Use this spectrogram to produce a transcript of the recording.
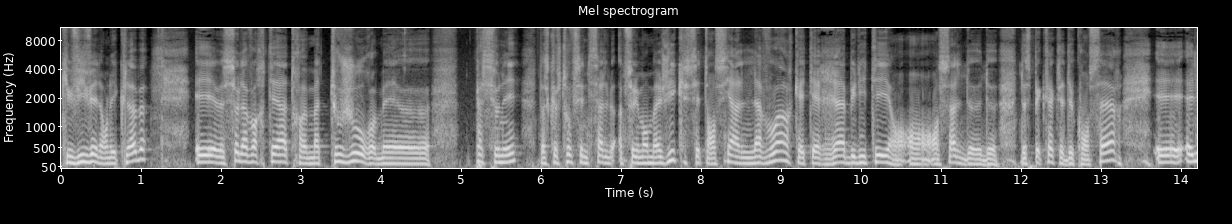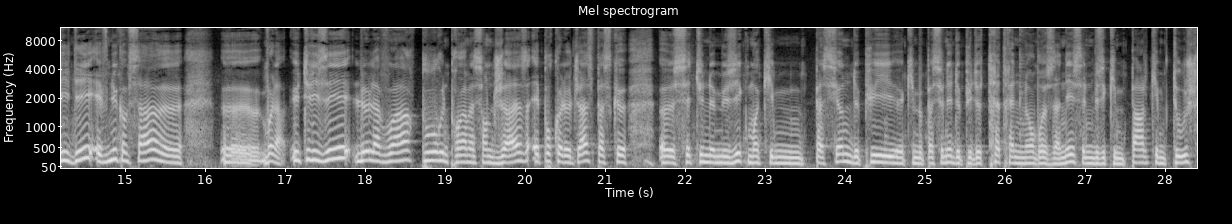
qui vivait dans les clubs. Et euh, ce Lavoir Théâtre m'a toujours mais euh, passionné parce que je trouve que c'est une salle absolument magique. Cet ancien lavoir qui a été réhabilité en, en- en salle de, de, de spectacle et de concert. Et, et l'idée est venue comme ça, euh, euh, voilà, utiliser le lavoir pour une programmation de jazz. Et pourquoi le jazz? Parce que euh, c'est une musique moi qui me passionne depuis, euh, qui me passionnait depuis de très très nombreuses années. C'est une musique qui me parle, qui me touche.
